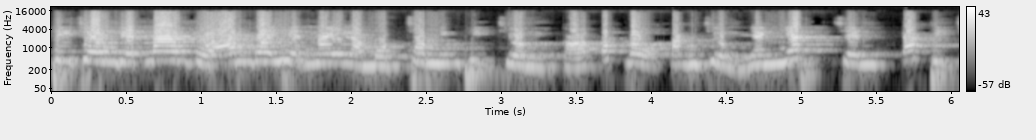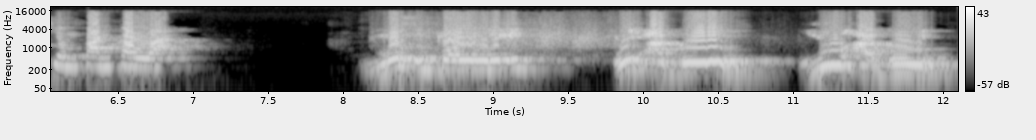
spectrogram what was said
Thị trường Việt Nam của Amway hiện nay là một trong những thị trường có tốc độ tăng trưởng nhanh nhất trên các thị trường toàn cầu ạ. Most importantly, we are growing. You are growing.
